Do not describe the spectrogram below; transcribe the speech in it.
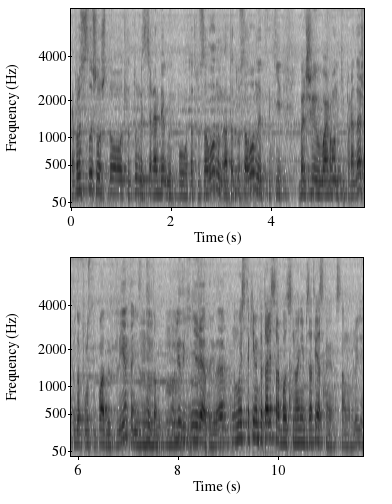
Я просто слышал, что тату-мастера бегают по тату-салонам, а тату-салоны это такие большие воронки продаж, куда просто падают клиенты, они, ну, там, ну, лидогенераторы, да? Ну, мы с такими пытались работать, но они безответственные в основном люди.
